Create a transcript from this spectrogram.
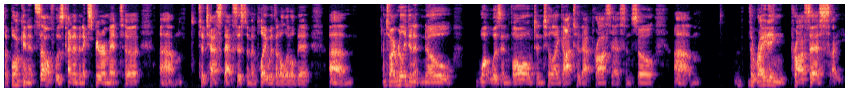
the book in itself was kind of an experiment to um, to test that system and play with it a little bit. Um, and so I really didn't know what was involved until I got to that process. And so um, the writing process, I,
